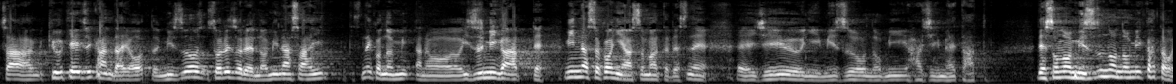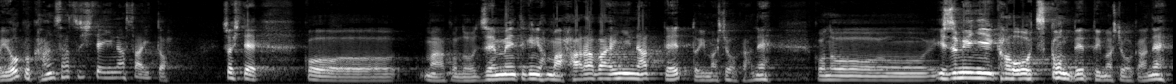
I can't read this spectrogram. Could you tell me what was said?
さあ、休憩時間だよって、水をそれぞれ飲みなさいですね。この、あの、泉があって、みんなそこに集まってですね、え自由に水を飲み始めたと。で、その水の飲み方をよく観察していなさいと。そして、こう、まあ、この全面的に、まあ、腹ばいになってと言いましょうかね。この、泉に顔を突っ込んでと言いましょうかね。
